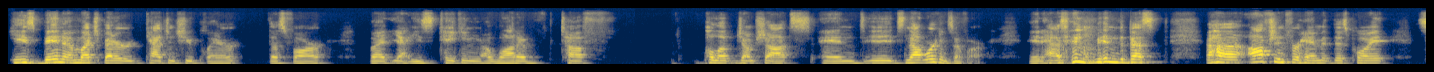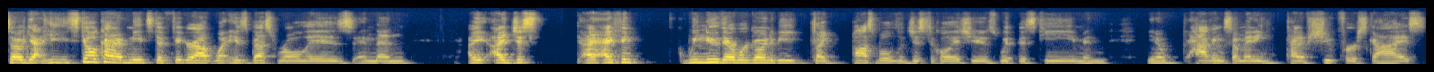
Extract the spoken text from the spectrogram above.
he's been a much better catch and shoot player thus far. But yeah, he's taking a lot of tough pull up jump shots, and it's not working so far. It hasn't been the best uh, option for him at this point. So yeah, he still kind of needs to figure out what his best role is, and then I I just I, I think we knew there were going to be like possible logistical issues with this team, and you know having so many kind of shoot first guys.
